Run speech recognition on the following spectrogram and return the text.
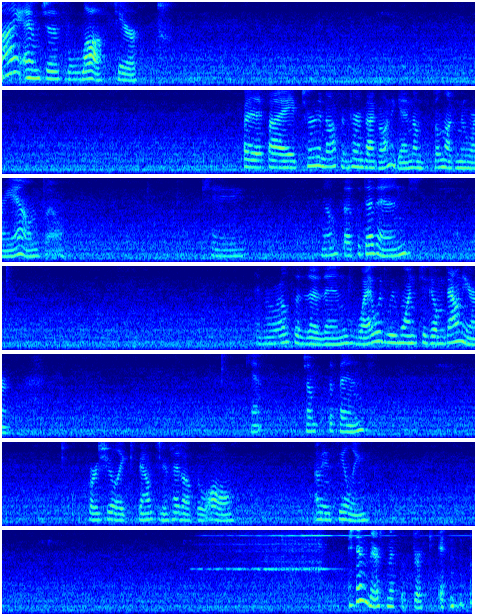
I am just lost here. But if I turn it off and turn it back on again, I'm still not going to know where I am, so. Okay. No, that's a dead end. Everywhere else is a dead end. Why would we want to come down here? Can't jump the fence. Of course, you're like bouncing your head off the wall. I mean, ceiling. And there's sister again.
